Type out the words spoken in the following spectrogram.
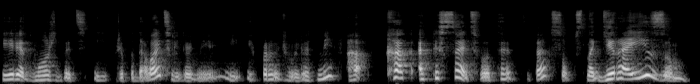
перед, может быть, и преподавателями, и, и прочими людьми, а как описать вот это, да, собственно, героизм,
